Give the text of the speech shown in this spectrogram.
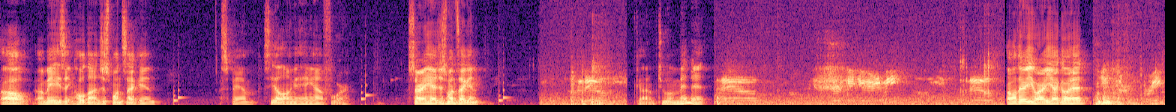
Oh, amazing. Hold on, just one second. Spam. See how long they hang out for. Sorry, yeah, just one second. Hello? Got him to a minute. Hello? Sir, can you hear me? Hello? Oh, there you are. Yeah, go ahead. Yes, sir. Sorry?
